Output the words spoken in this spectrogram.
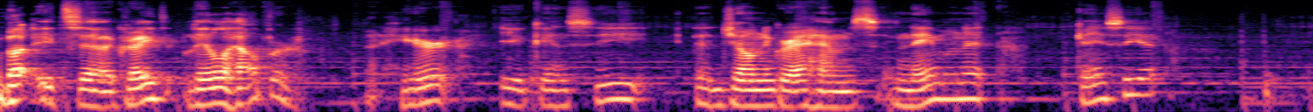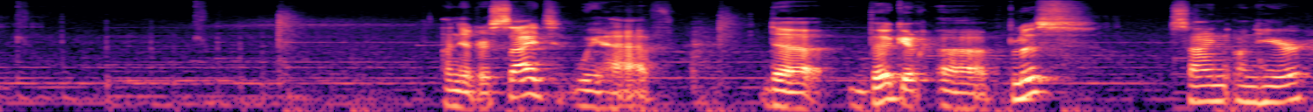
But it's a great little helper. And here you can see John Graham's name on it. Can you see it? On the other side we have the Böker uh, Plus sign on here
